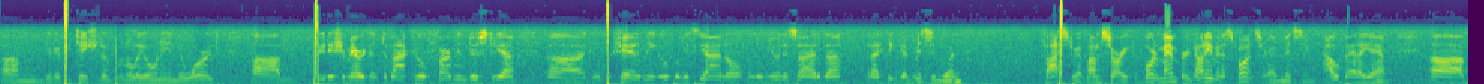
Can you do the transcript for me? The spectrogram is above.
um, the reputation of Bruno Leoni in the world. Um, British American Tobacco, Farmindustria, uh, Gruppo Cerni, Gruppo Viziano, l'Unione Sarda, and I think I'm missing one. Fastrep, I'm sorry, a board member, not even a sponsor I'm missing. How bad I am. Uh,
